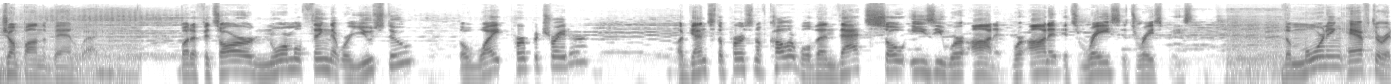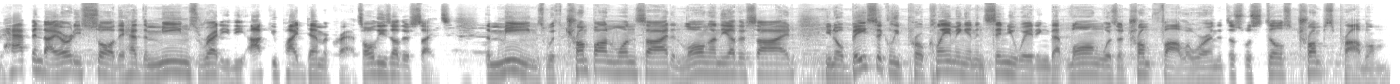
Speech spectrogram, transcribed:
jump on the bandwagon. But if it's our normal thing that we're used to, the white perpetrator against the person of color, well then that's so easy. We're on it. We're on it. It's race. It's race based. The morning after it happened, I already saw they had the memes ready, the Occupy Democrats, all these other sites. The memes with Trump on one side and Long on the other side, you know, basically proclaiming and insinuating that Long was a Trump follower and that this was still Trump's problem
